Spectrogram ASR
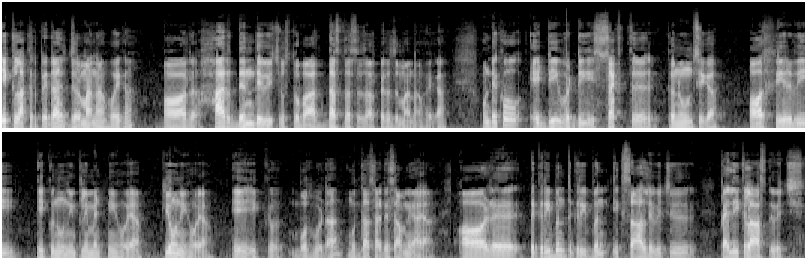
1 ਲੱਖ ਰੁਪਏ ਦਾ ਜੁਰਮਾਨਾ ਹੋਏਗਾ ਔਰ ਹਰ ਦਿਨ ਦੇ ਵਿੱਚ ਉਸ ਤੋਂ ਬਾਅਦ 10-10 ਹਜ਼ਾਰ ਰੁਪਏ ਦਾ ਜੁਰਮਾਨਾ ਹੋਏਗਾ। ਹੁਣ ਦੇਖੋ ਐਡੀ ਵੱਡੀ ਸਖਤ ਕਾਨੂੰਨ ਸੀਗਾ ਔਰ ਫਿਰ ਵੀ ਇਹ ਕਾਨੂੰਨ ਇੰਪਲੀਮੈਂਟ ਨਹੀਂ ਹੋਇਆ, ਕਿਉਂ ਨਹੀਂ ਹੋਇਆ? ਇਹ ਇੱਕ ਬਹੁਤ ਵੱਡਾ ਮੁੱਦਾ ਸਾਡੇ ਸਾਹਮਣੇ ਆਇਆ। ਔਰ ਤਕਰੀਬਨ ਤਕਰੀਬਨ 1 ਸਾਲ ਦੇ ਵਿੱਚ, ਪਹਿਲੀ ਕਲਾਸ ਦੇ ਵਿੱਚ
